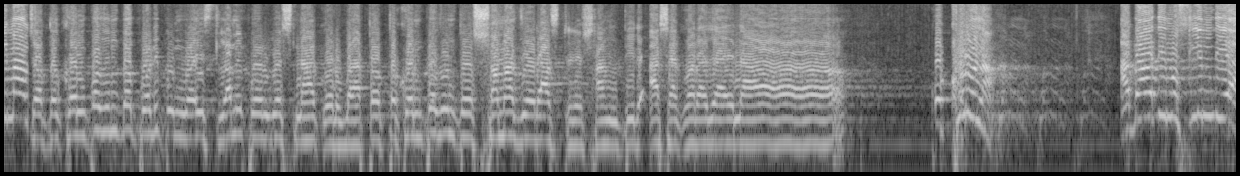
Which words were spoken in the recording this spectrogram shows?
ইমান যতক্ষণ পর্যন্ত পরিপূর্ণ ইসলামে প্রবেশ না করবা ততক্ষণ পর্যন্ত সমাজে রাষ্ট্রে শান্তির আশা করা যায় না। কখনো না। আদাদি মুসলিম দিয়া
